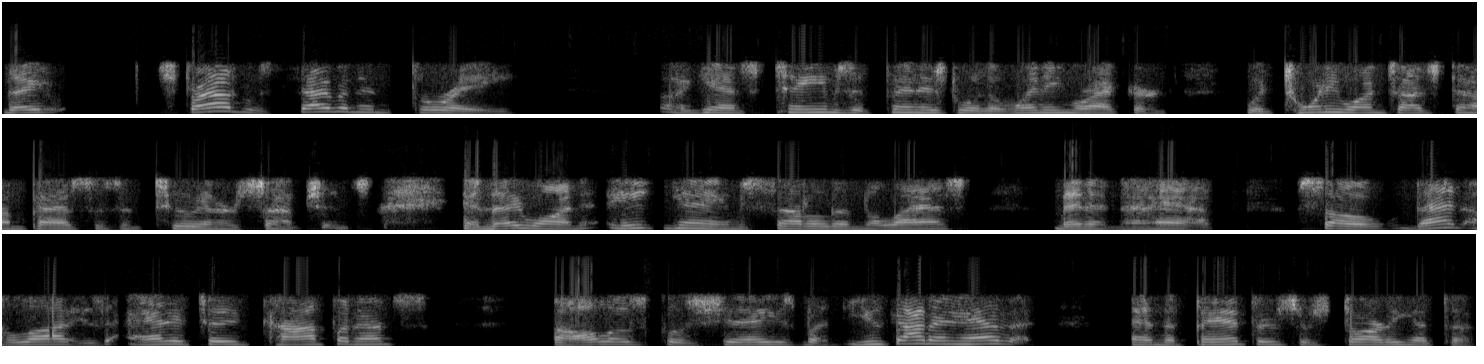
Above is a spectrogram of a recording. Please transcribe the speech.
they Stroud was seven and three against teams that finished with a winning record with 21 touchdown passes and two interceptions, and they won eight games settled in the last minute and a half. So that a lot is attitude, confidence, all those cliches, but you got to have it. And the Panthers are starting at the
